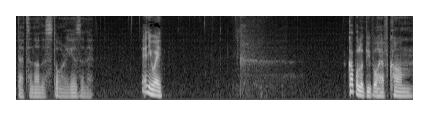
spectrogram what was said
that's another story, isn't it? Anyway, a couple of people have come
